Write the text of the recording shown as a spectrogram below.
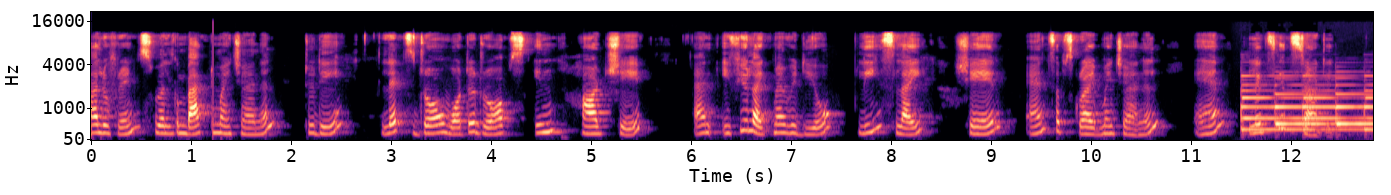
Hello friends, welcome back to my channel. Today, let's draw water drops in heart shape. And if you like my video, please like, share and subscribe my channel. And let's get started.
